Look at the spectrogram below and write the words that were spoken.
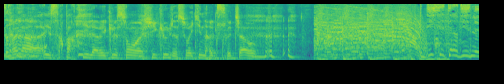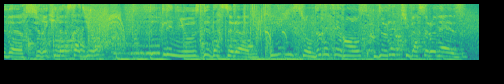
Voilà, et c'est reparti là avec le son euh, Chic Lounge sur Equinox. Ciao 17h-19h sur Equinox Radio. Toutes les news de Barcelone. L'émission de référence de l'actu barcelonaise.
